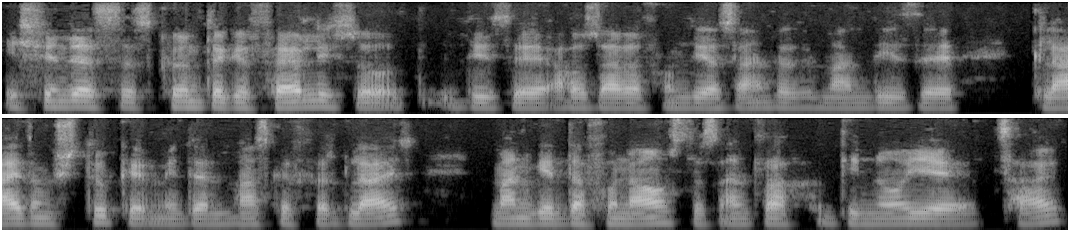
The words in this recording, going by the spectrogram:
Ich finde, es, es könnte gefährlich so diese Aussage von dir sein, dass man diese Kleidungsstücke mit der Maske vergleicht, man geht davon aus, dass einfach die neue Zeit,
